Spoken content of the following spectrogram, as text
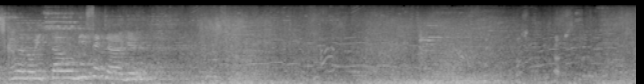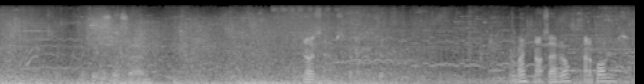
力の一端を見せてあげる No, it's. not. Okay, good. Never mind. Not sad at all. Kind of poggers.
